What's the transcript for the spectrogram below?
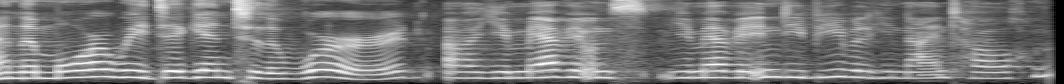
And the more we dig into the word, Aber je mehr wir uns, je mehr wir in die Bibel hineintauchen,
